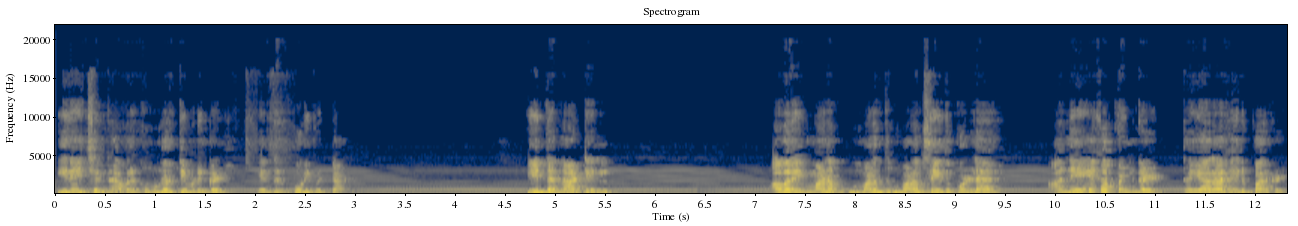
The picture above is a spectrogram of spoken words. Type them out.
இதை சென்று அவருக்கு உணர்த்தி விடுங்கள் என்று கூறிவிட்டாள். இந்த நாட்டில் அவரை மனம் மணந்து மனம் செய்து கொள்ள அநேக பெண்கள் தயாராக இருப்பார்கள்.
